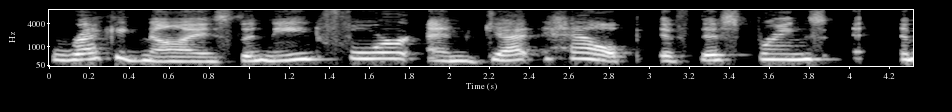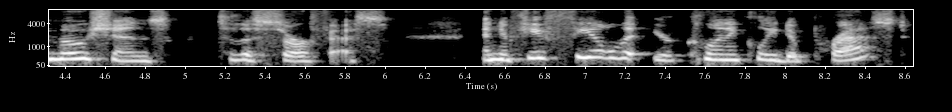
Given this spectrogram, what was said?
recognize the need for and get help if this brings emotions to the surface. And if you feel that you're clinically depressed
